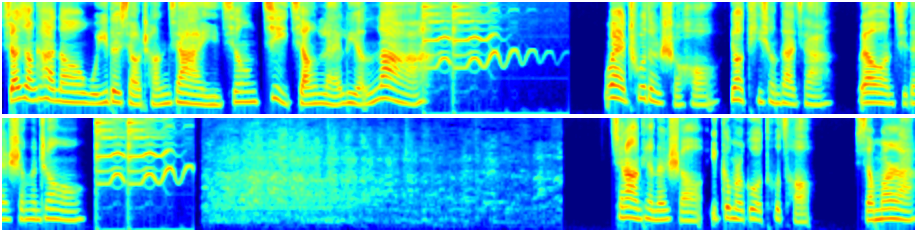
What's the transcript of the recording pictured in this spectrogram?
想想看呢，五一的小长假已经即将来临啦。外出的时候要提醒大家，不要忘记带身份证哦。前两天的时候，一哥们儿给我吐槽：“小妹儿啊，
